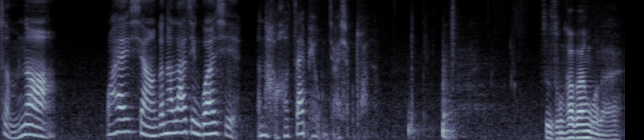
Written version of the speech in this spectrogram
怎么呢？我还想跟他拉近关系，让他好好栽培我们家小团呢。自从他搬过来。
